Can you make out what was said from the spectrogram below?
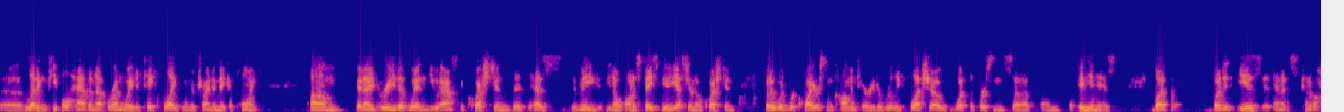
uh, letting people have enough runway to take flight when they're trying to make a point. Um, and I agree that when you ask a question that has, it may, you know, on its face be a yes or no question, but it would require some commentary to really flesh out what the person's uh, um, opinion is. But but it is, and it's kind of a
